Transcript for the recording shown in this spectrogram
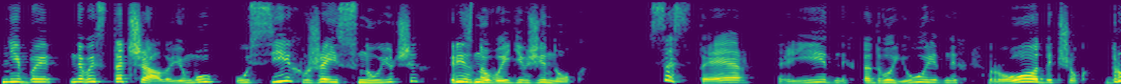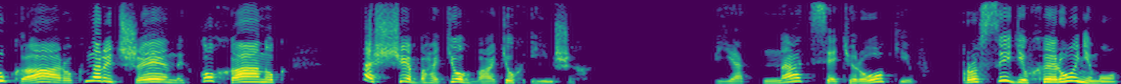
Ніби не вистачало йому усіх вже існуючих різновидів жінок, сестер, рідних та двоюрідних, родичок, друкарок, наречених, коханок та ще багатьох-багатьох інших. П'ятнадцять років просидів Херонімо,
